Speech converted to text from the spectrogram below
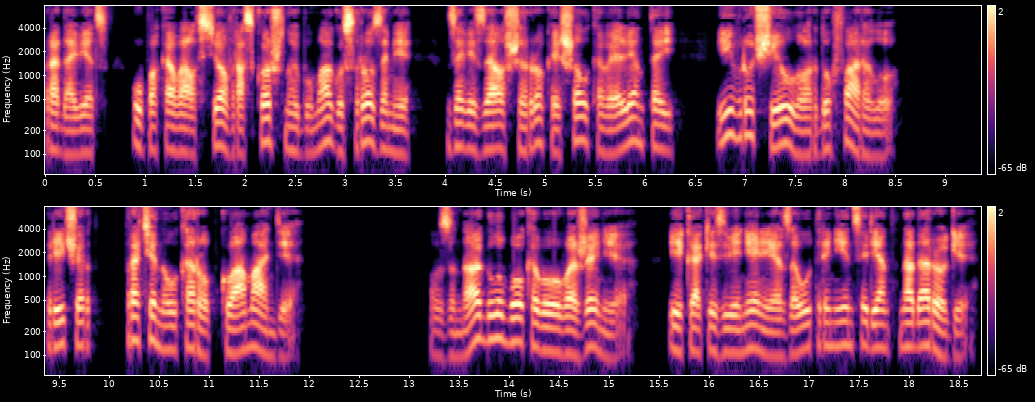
Продавец упаковал все в роскошную бумагу с розами, завязал широкой шелковой лентой и вручил лорду Фарреллу. Ричард протянул коробку Аманде. В знак глубокого уважения и как извинение за утренний инцидент на дороге.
